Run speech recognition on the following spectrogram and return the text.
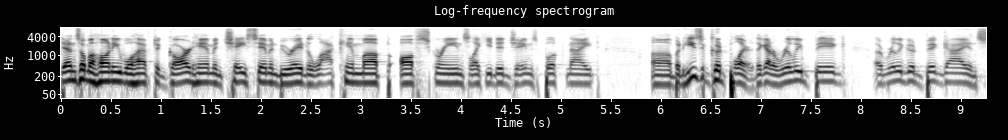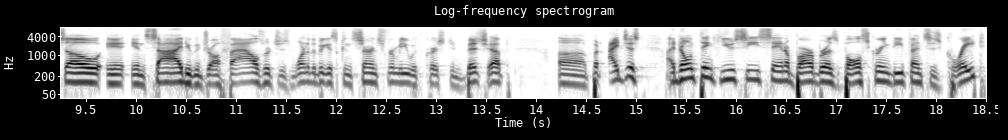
Denzel Mahoney will have to guard him and chase him and be ready to lock him up off screens like he did James Bouknight. Uh, but he's a good player. They got a really big, a really good big guy, and so in, inside who can draw fouls, which is one of the biggest concerns for me with Christian Bishop. Uh, but I just I don't think UC Santa Barbara's ball screen defense is great.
